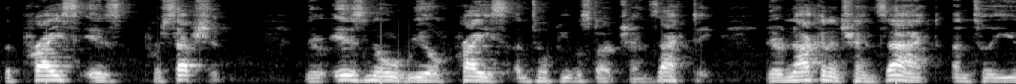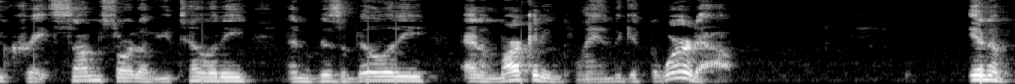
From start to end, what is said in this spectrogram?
the price is perception. There is no real price until people start transacting. They're not going to transact until you create some sort of utility and visibility and a marketing plan to get the word out. In a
